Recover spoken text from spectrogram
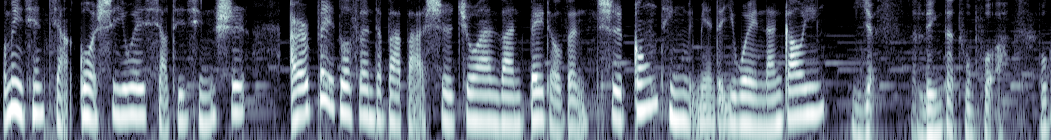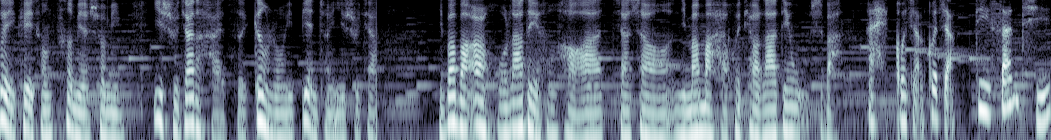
我们以前讲过是一位小提琴师，而贝多芬的爸爸是 Johann van Beethoven，是宫廷里面的一位男高音。Yes，零的突破啊！不过也可以从侧面说明，艺术家的孩子更容易变成艺术家。你爸爸二胡拉的也很好啊，加上你妈妈还会跳拉丁舞，是吧？哎，过奖过奖。第三题，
